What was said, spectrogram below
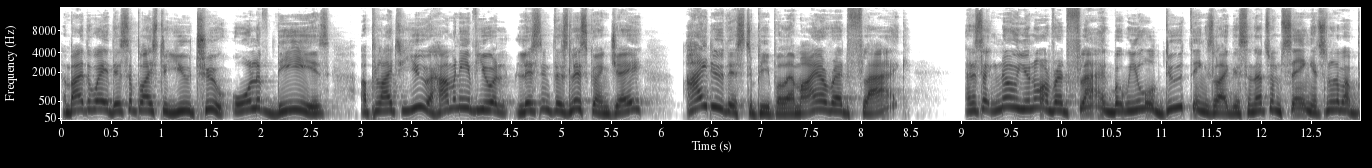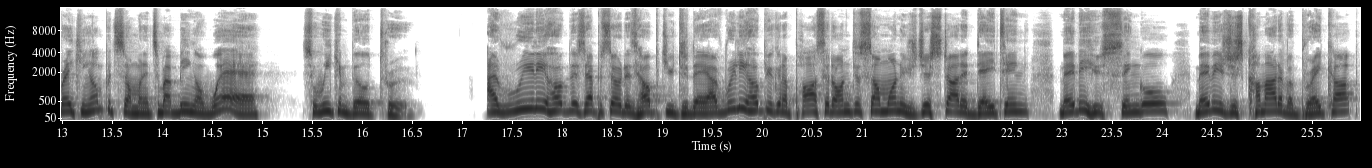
And by the way, this applies to you too. All of these apply to you. How many of you are listening to this list going, Jay, I do this to people. Am I a red flag? And it's like, no, you're not a red flag, but we all do things like this. And that's what I'm saying. It's not about breaking up with someone, it's about being aware so we can build through. I really hope this episode has helped you today. I really hope you're going to pass it on to someone who's just started dating, maybe who's single, maybe who's just come out of a breakup.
